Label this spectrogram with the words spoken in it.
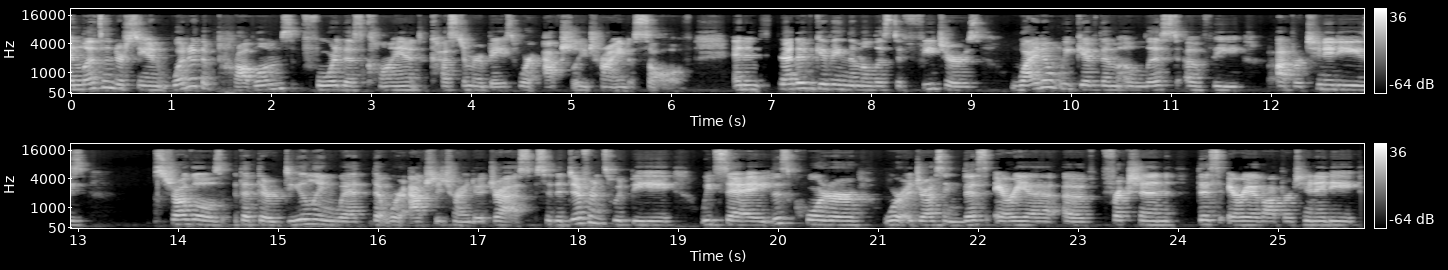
and let's understand what are the problems for this client customer base we're actually trying to solve. And instead of giving them a list of features, why don't we give them a list of the opportunities, struggles that they're dealing with that we're actually trying to address. So the difference would be we'd say this quarter we're addressing this area of friction, this area of opportunity,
